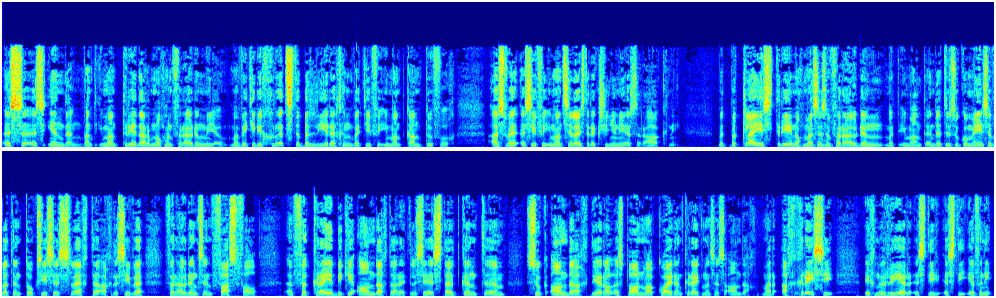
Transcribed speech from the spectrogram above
is is een ding want iemand tree daarom nog in verhouding met jou. Maar weet jy die grootste belediging wat jy vir iemand kan toevoeg as wy as jy vir iemand sê luister ek sien jou nie eens raak nie met beklei is tree nog mis in 'n verhouding met iemand en dit is hoekom mense wat in toksiese, slegte, aggressiewe verhoudings in vasval, uh, verkry 'n bietjie aandag daaruit. Hulle sê 'n stout kind um, soek aandag deur al is pa en ma kwaai, dan kry hy minstens aandag. Maar aggressie, ignoreer is die is die een van die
